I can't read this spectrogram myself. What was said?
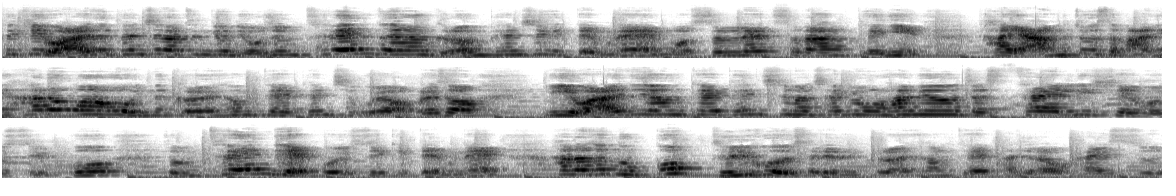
특히 와이드 팬츠 같은 경우는 요즘 트렌드한 그런 팬츠이기 때문에 뭐 슬랙스랑 데님 다 양쪽에서 많이 활용하고 있는 그런 형태의 팬츠고요. 그래서 이 와이드 형태의 팬츠만 착용을 하면 저 스타일리시해 보일 수 있고 좀 트렌디해 보일 수 있기 때문에 하나 정도 꼭 들고 있어야 되는 그런 형태의 바지라고 할 수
